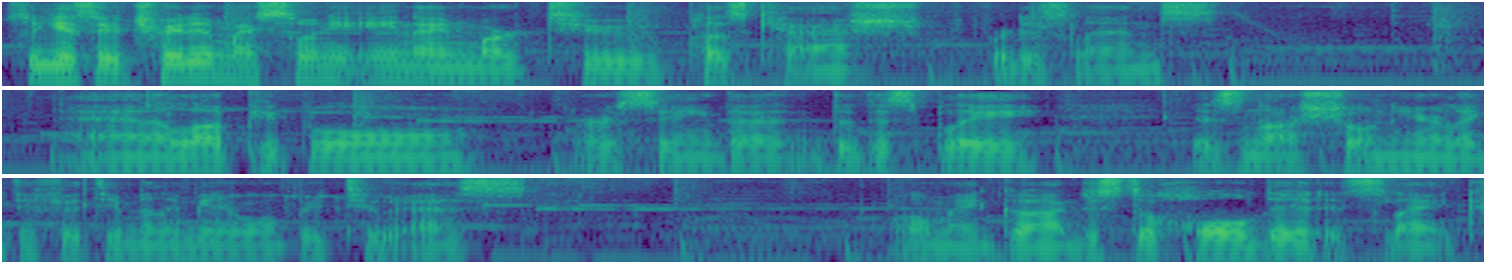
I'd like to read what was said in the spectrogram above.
So yes, I traded my Sony A9 Mark II plus cash for this lens. And a lot of people are saying that the display is not shown here like the 50 millimeter 1.2S. Oh my god, just to hold it, it's like,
